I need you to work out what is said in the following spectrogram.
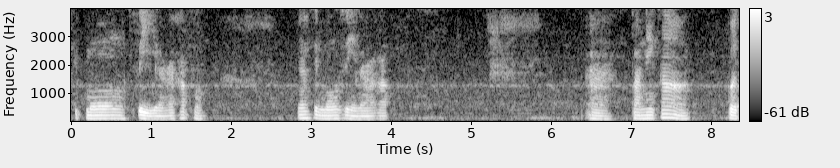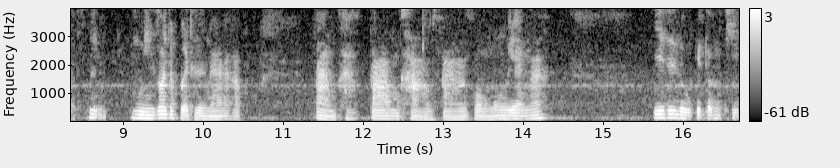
สิบโมงสี่แล้วนะครับผมเนี่ยสิบโมงสี่แล้วครับ อ่า ตอนนี้ก็เปิดพรุ่งนี้ก็จะเปิดเทอมแล้วนะครับ ตามข่าวตามข่าวสารของโรงเรียนนะที่ได้ดูไปต้นคลิป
